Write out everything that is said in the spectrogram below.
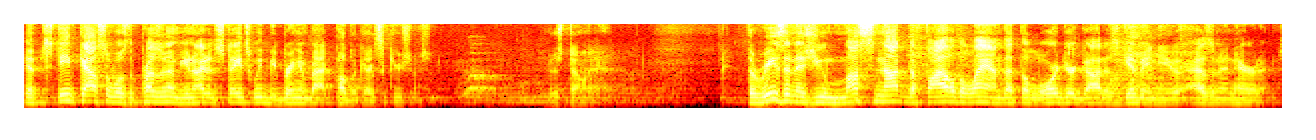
If Steve Cassell was the president of the United States, we'd be bringing back public executions. I'm just telling you. The reason is you must not defile the land that the Lord your God is giving you as an inheritance.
